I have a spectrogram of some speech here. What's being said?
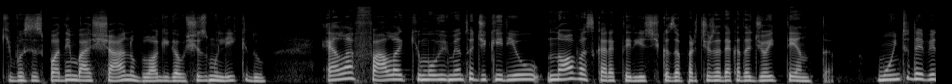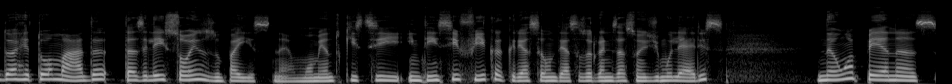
que vocês podem baixar no blog Gauchismo Líquido, ela fala que o movimento adquiriu novas características a partir da década de 80, muito devido à retomada das eleições no país, né? um momento que se intensifica a criação dessas organizações de mulheres, não apenas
